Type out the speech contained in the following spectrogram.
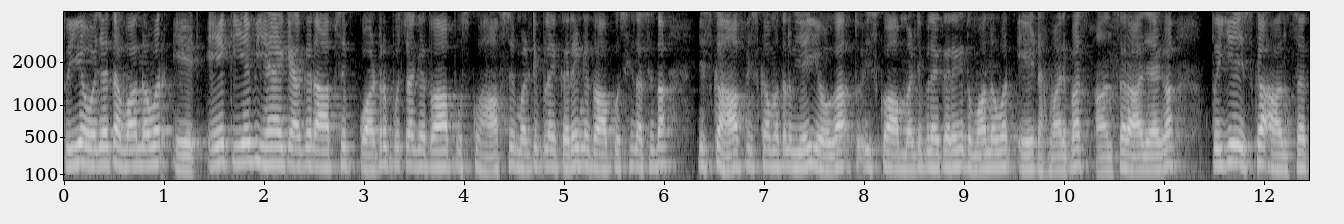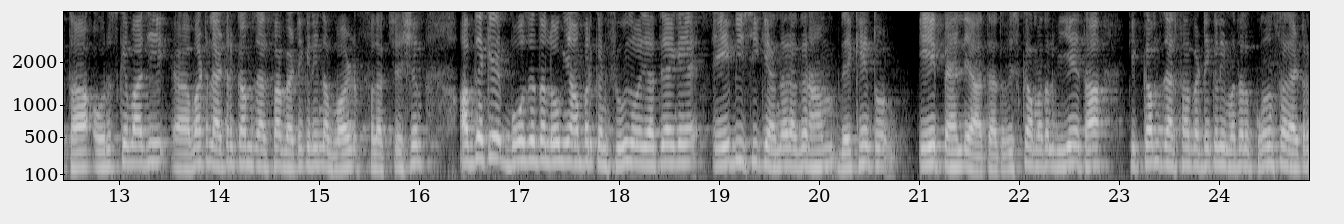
तो ये हो जाता है वन ओवर एट एक ये भी है कि अगर आपसे क्वार्टर पूछा गया तो आप उसको हाफ़ से मल्टीप्लाई करेंगे तो आपको सीधा सीधा इसका हाफ़ इसका मतलब यही होगा तो इसको आप मल्टीप्लाई करेंगे तो वन ओवर एट हमारे पास आंसर आ जाएगा। तो ये इसका आंसर था और उसके बाद जी what letter comes alphabetically in the word fluctuation अब देखिए बहुत ज़्यादा लोग यहाँ पर कंफ्यूज हो जाते हैं कि ए बी सी के अंदर अगर हम देखें तो ए पहले आता है। तो इसका मतलब ये था कि कम्स अल्फ़ाबेटिकली मतलब कौन सा लेटर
